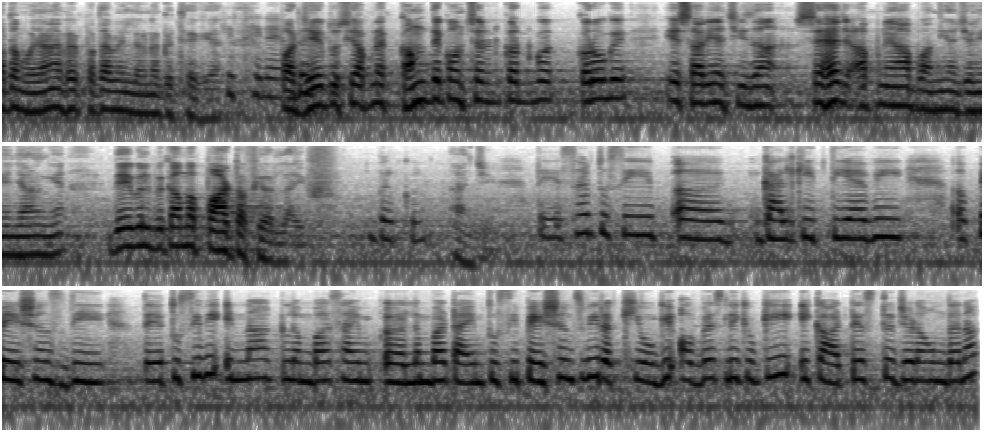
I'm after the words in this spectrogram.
ਖਤਮ ਹੋ ਜਾਣਾ ਫਿਰ ਪਤਾ ਵੀ ਨਹੀਂ ਲੱਗਣਾ ਕਿੱਥੇ ਗਿਆ। ਪਰ ਜੇ। ਤੁਸੀਂ ਆਪਣੇ ਕੰਮ ਤੇ ਕਨਸੈਂਟਰੇਟ ਕਰੋਗੇ ਇਹ ਸਾਰੀਆਂ ਚੀਜ਼ਾਂ ਸਹਿਜ ਆਪਣੇ ਆਪ ਆਉਂਦੀਆਂ ਚਲੀਆਂ ਜਾਣਗੀਆਂ। They will become a part of your life ਬਿਲਕੁਲ। ਹਾਂਜੀ। ਤੇ ਸਰ ਤੁਸੀਂ ਅ, ਗੱਲ ਕੀਤੀ ਹੈ ਵੀ ਪੇਸ਼ੈਂਸ ਦੀ ਤੇ ਤੁਸੀਂ ਵੀ ਇੰਨਾ ਕੁ ਲੰਬਾ ਟਾਈਮ ਲੰਬਾ ਟਾਈਮ ਤੁਸੀਂ ਪੇਸ਼ੈਂਸ ਵੀ ਰੱਖੀ ਹੋਗੀ ਆਬਵੀਅਸਲੀ ਕਿਉਂਕਿ ਇੱਕ ਆਰਟਿਸਟ ਜਿਹੜਾ ਹੁੰਦਾ ਨਾ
